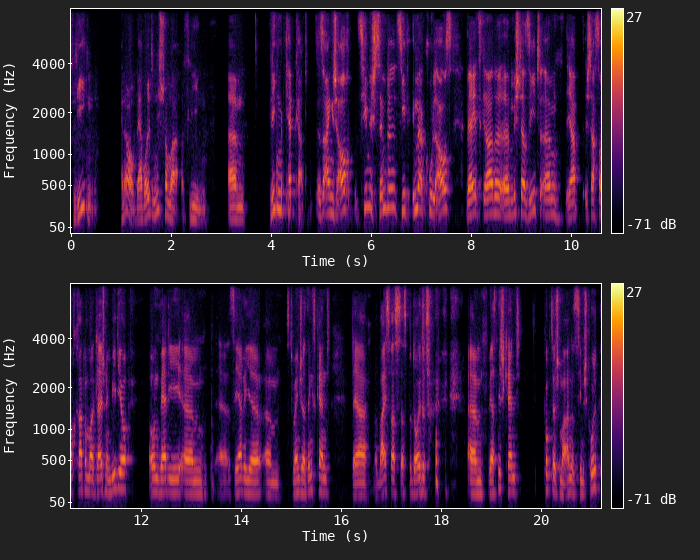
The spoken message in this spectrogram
Fliegen. Genau, wer wollte nicht schon mal fliegen? Ähm, fliegen mit CapCut. Ist eigentlich auch ziemlich simpel, sieht immer cool aus. Wer jetzt gerade äh, mich da sieht, ähm, ja, ich sage es auch gerade nochmal gleich in dem Video, Und wer die ähm, äh, Serie ähm, Stranger Things kennt, der weiß, was das bedeutet. ähm, wer es nicht kennt, guckt es euch mal an, das ist ziemlich cool.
